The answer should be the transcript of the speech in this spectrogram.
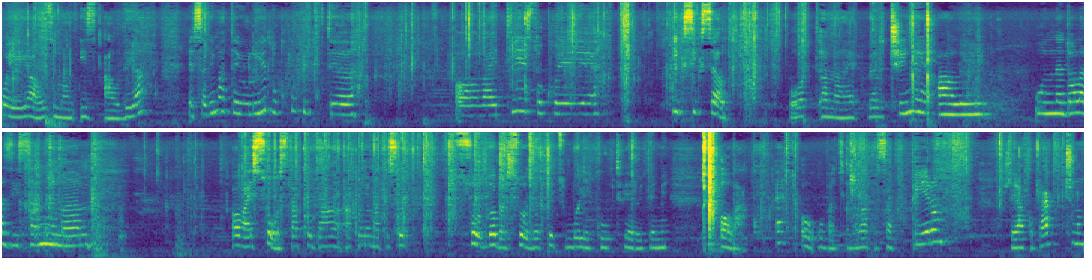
koje ja uzimam iz Aldija, E sad imate i u Lidlu kupiti ovaj tijesto koje je XXL od onaj veličine, ali ne dolazi sa njim ovaj sos, tako da ako nemate sos, sos, dobar sos za picu, bolje kupiti, vjerujte mi, ovako. E, ovo ubacimo ovako sa papirom, što je jako praktično.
